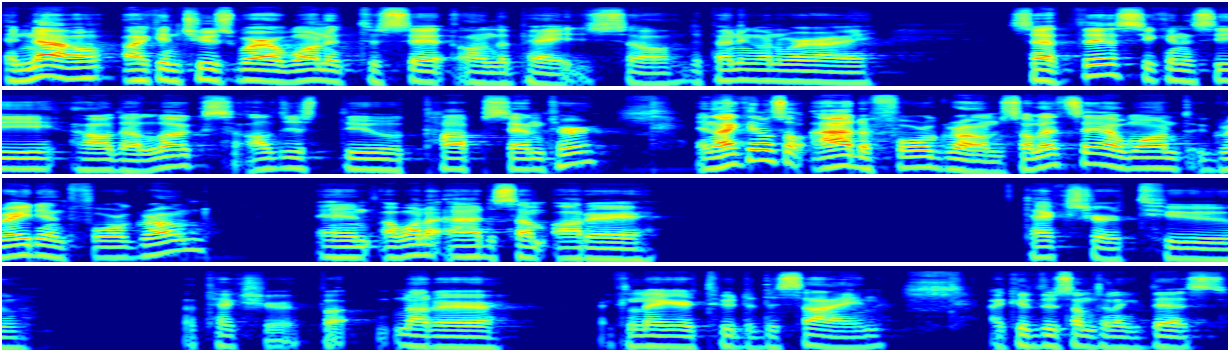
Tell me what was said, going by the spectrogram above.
And now I can choose where I want it to sit on the page. So depending on where I set this, you can see how that looks. I'll just do top center. And I can also add a foreground. So let's say I want a gradient foreground and I want to add some other texture to a texture, but another like layer to the design, I could do something like this.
